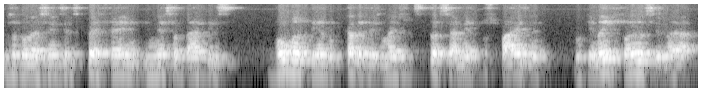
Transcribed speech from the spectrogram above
os adolescentes eles preferem, e nessa data eles vão mantendo cada vez mais o distanciamento dos pais, né? Porque na infância, né,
